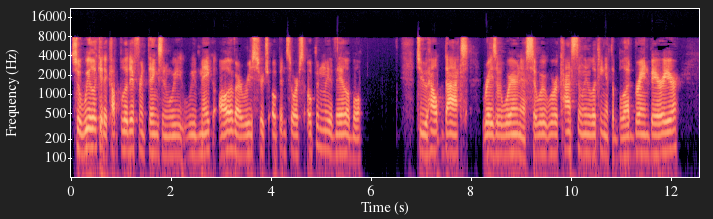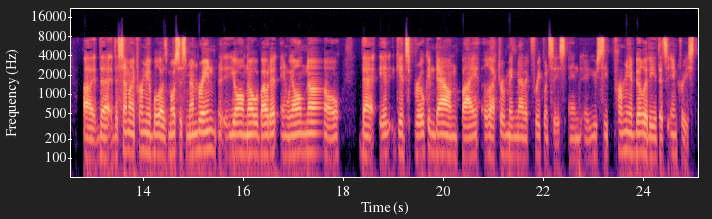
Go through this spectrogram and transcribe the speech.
So we look at a couple of different things and we, we make all of our research open source, openly available to help docs raise awareness. So we're, we're constantly looking at the blood-brain barrier uh, the the semi-permeable osmosis membrane. You all know about it, and we all know that it gets broken down by electromagnetic frequencies, and you see permeability that's increased.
